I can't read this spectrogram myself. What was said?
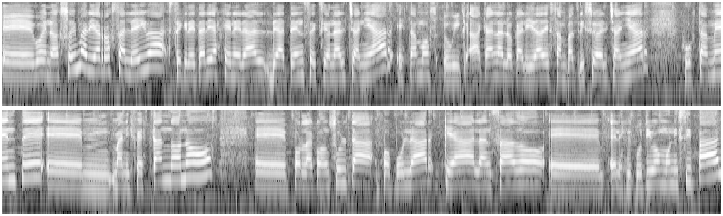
Eh, bueno, soy María Rosa Leiva, secretaria general de ATEN seccional Chañar. Estamos acá en la localidad de San Patricio del Chañar, justamente em, manifestándonos eh, por la consulta popular que ha lanzado eh, el Ejecutivo Municipal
